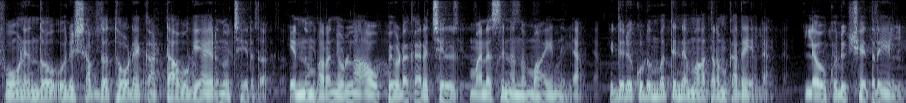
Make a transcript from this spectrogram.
ഫോൺ എന്തോ ഒരു ശബ്ദത്തോടെ കട്ടാവുകയായിരുന്നു ചെയ്തത്. എന്നും പറഞ്ഞുള്ള ആ ഉപ്പയുടെ കരച്ചിൽ മനസ്സിൽ നിന്നും മായുന്നില്ല. ഇതൊരു കുടുംബത്തിന്റെ മാത്രം കഥയല്ല. ലവ് കുരുക്ഷേത്രയിൽ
